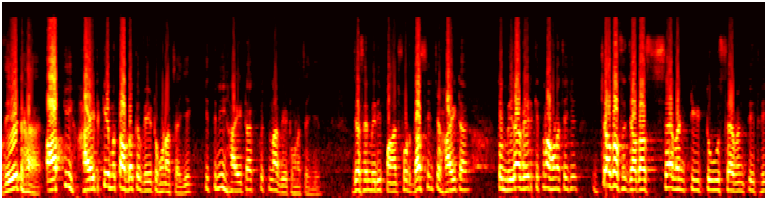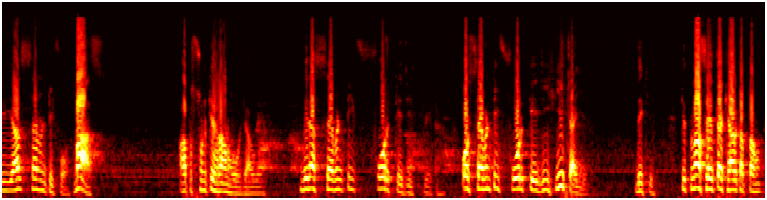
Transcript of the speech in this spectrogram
वेट है, आपकी हाइट के मुताबिक वेट होना चाहिए। कितनी हाइट है, कितना वेट होना चाहिए? जैसे मेरी पाँच फुट दस इंच हाइट है तो मेरा वेट कितना होना चाहिए? ज़्यादा से ज़्यादा सेवेंटी टू, सेवेंटी थ्री या सेवेंटी फोर। बस। आप सुन के हैरान हो जाओगे। मेरा सेवेंटी फोर के जी वेट है और सेवेंटी फोर के जी ही चाहिए। देखिए, कितना सेहत का ख्याल करता हूँ।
